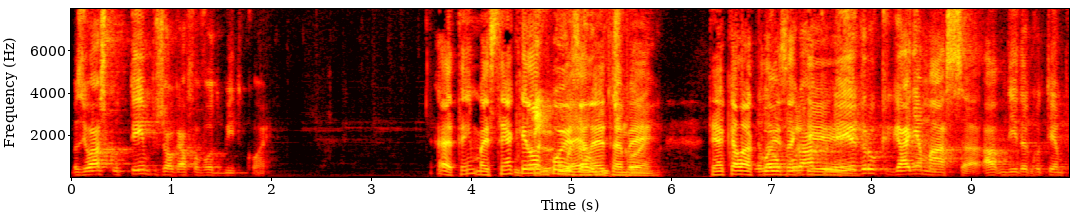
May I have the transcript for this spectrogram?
mas eu acho que o tempo joga a favor do Bitcoin. É, tem, mas tem aquela coisa, é né, Bitcoin. também. Tem aquela Ele coisa é um buraco que. negro que ganha massa à medida que o tempo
